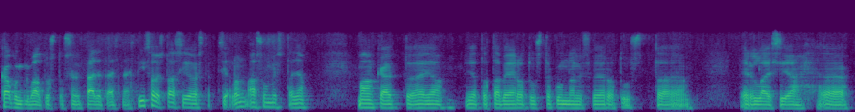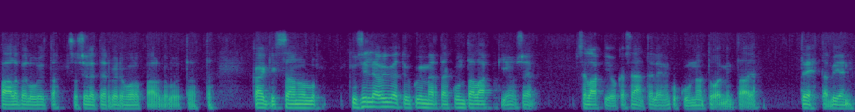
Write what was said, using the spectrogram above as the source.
kaupunginvaltuustossa nyt päätetään näistä isoista asioista. Siellä on asumista ja maankäyttöä ja, ja tota verotusta, kunnallisverotusta ja erilaisia palveluita, sosiaali- ja terveydenhuollon palveluita. Että kaikissa on ollut, kyllä sille on hyötyä, kun ymmärtää, kuntalaki on se, se laki, joka sääntelee niin kunnan toimintaa ja tehtäviä, niin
